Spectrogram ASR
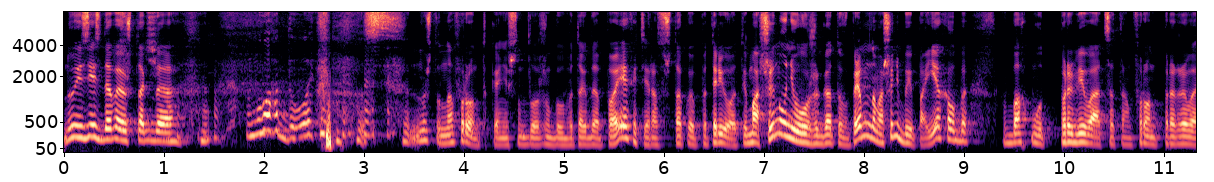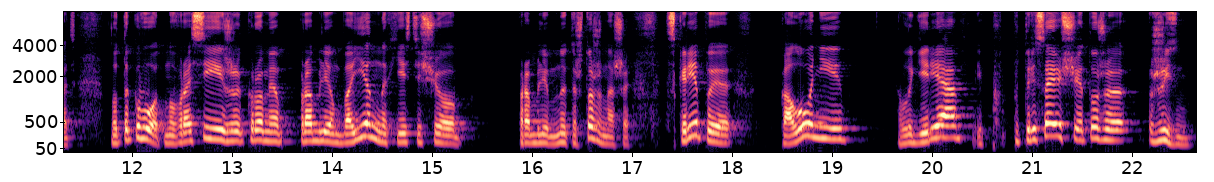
Ну и здесь давай уж тогда, Молодой. ну что, на фронт, конечно, должен был бы тогда поехать, и раз уж такой патриот. И машина у него уже готова, прямо на машине бы и поехал бы в Бахмут пробиваться, там фронт прорывать. Ну так вот, но в России же, кроме проблем военных, есть еще проблемы, ну это что же наши скрепы, колонии, лагеря и потрясающая тоже жизнь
